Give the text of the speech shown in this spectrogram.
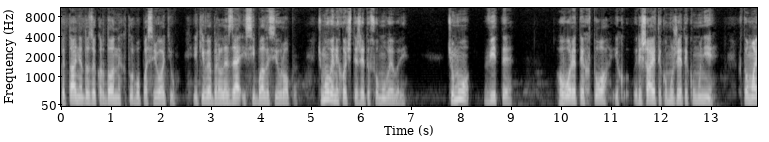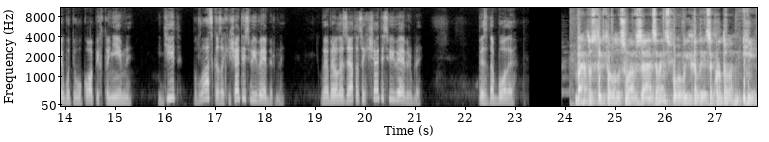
Питання до закордонних турбопатріотів, які вибрали зе і сібались в Європу. Чому ви не хочете жити в своєму виборі? Чому відти говорите, хто і рішаєте, кому жити, кому ні? Хто має бути в окопі, хто ні? бля? Ідіть, будь ласка, захищайте свій вибір. Бля. Вибрали зе, то захищайте свій вибір, блядь. Пиздаболи. Багато з тих, хто голосував за Зеленського, виїхали за кордон і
